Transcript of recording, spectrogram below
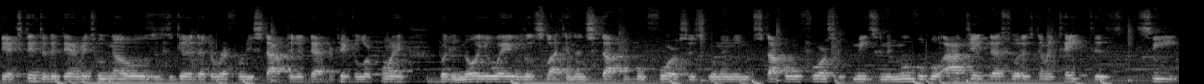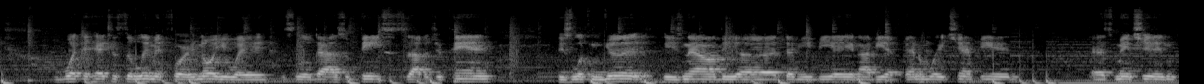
the extent of the damage, who knows? It's good that the referee stopped it at that particular point. But Inoue looks like an unstoppable force. It's when an unstoppable force meets an immovable object. That's what it's going to take to see what the heck is the limit for Inoue. This little guy's a beast. He's out of Japan. He's looking good. He's now the uh, WBA and IBF bantamweight champion. As mentioned,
